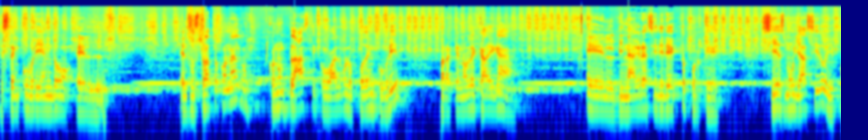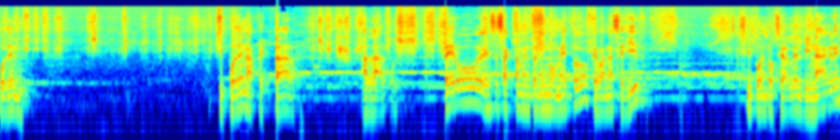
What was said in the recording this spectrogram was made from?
estén cubriendo el, el sustrato con algo, con un plástico o algo lo pueden cubrir para que no le caiga el vinagre así directo porque si es muy ácido y pueden y pueden afectar al árbol. Pero es exactamente el mismo método que van a seguir. Y pueden rociarle el vinagre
